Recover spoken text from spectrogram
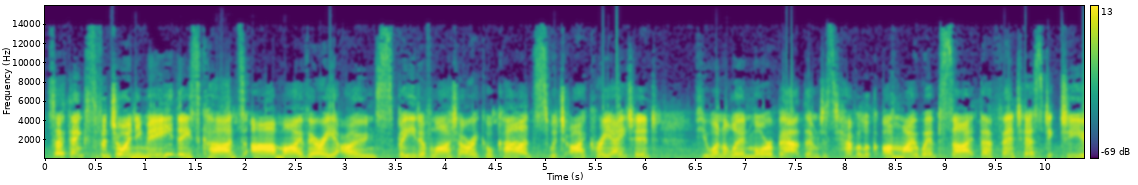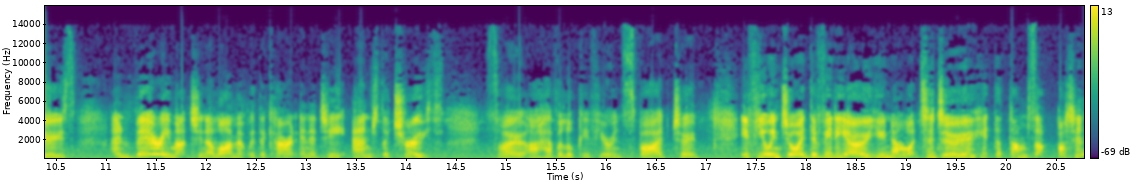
So thanks for joining me. These cards are my very own Speed of Light Oracle cards, which I created if you want to learn more about them, just have a look on my website. They're fantastic to use and very much in alignment with the current energy and the truth. So uh, have a look if you're inspired to. If you enjoyed the video, you know what to do. Hit the thumbs up button.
